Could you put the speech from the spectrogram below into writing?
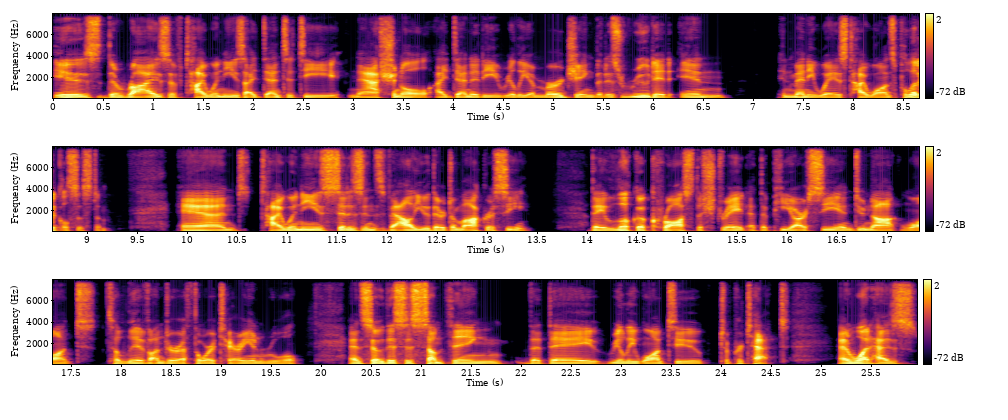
is the rise of Taiwanese identity, national identity really emerging that is rooted in, in many ways, Taiwan's political system. And Taiwanese citizens value their democracy. They look across the strait at the PRC and do not want to live under authoritarian rule. And so this is something that they really want to to protect. And what has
